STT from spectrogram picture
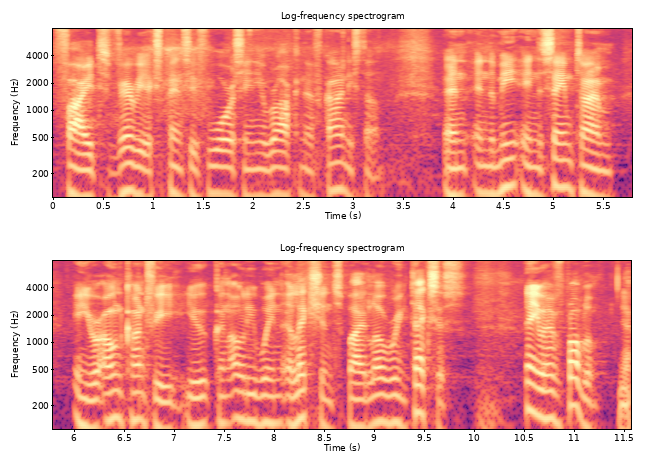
fight very expensive wars in Iraq and Afghanistan, and in the me- in the same time in your own country you can only win elections by lowering taxes, then you have a problem. Yeah.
